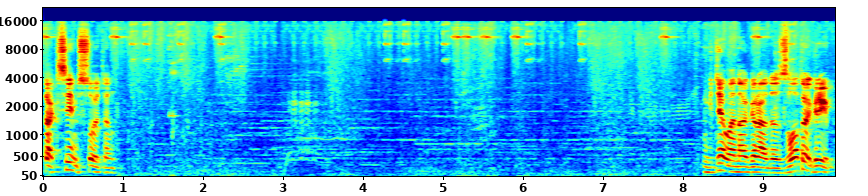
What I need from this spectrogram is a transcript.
Так, семь сотен. Где моя награда? Золотой гриб.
